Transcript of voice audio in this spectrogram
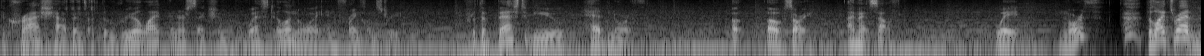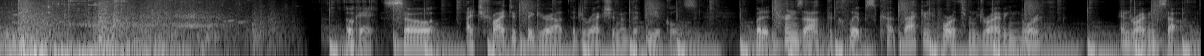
The crash happens at the real life intersection of West Illinois and Franklin Street. For the best view, head north. Oh, oh, sorry. I meant south. Wait, north? the light's red! Okay, so I tried to figure out the direction of the vehicles, but it turns out the clips cut back and forth from driving north and driving south.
